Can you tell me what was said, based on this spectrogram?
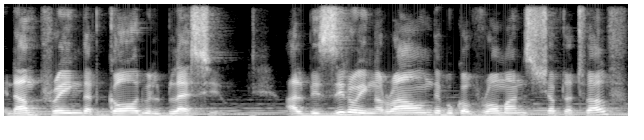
And I'm praying that God will bless you. I'll be zeroing around the book of Romans chapter 12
